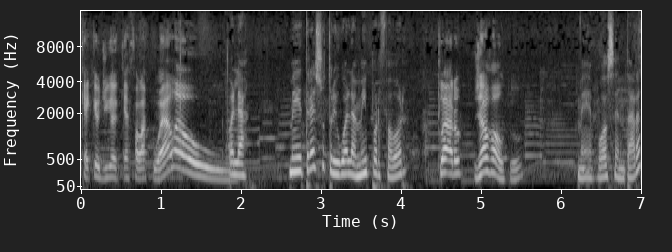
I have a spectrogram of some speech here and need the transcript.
Quer que eu diga que quer falar com ela ou. Hola, ¿me traes otro igual a mí, por favor? Claro, já volto. ¿Me puedo sentar?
